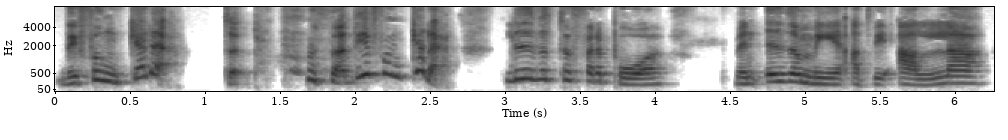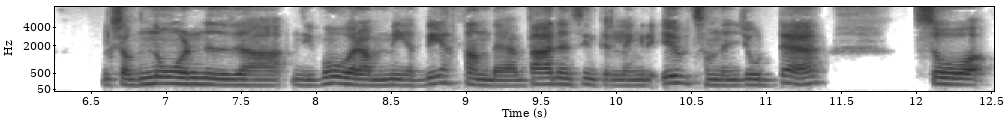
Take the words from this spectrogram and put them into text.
det funkade. Typ. Det funkade. Livet tuffade på. Men i och med att vi alla liksom når nya nivåer av medvetande, världen ser inte längre ut som den gjorde, så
